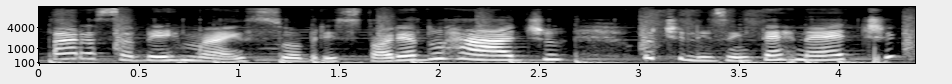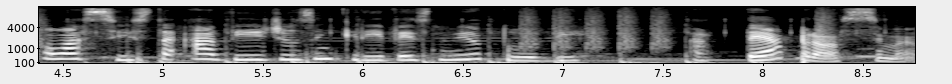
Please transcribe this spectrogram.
Para saber mais sobre a história do rádio, utilize a internet ou assista a vídeos incríveis no YouTube. Até a próxima!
